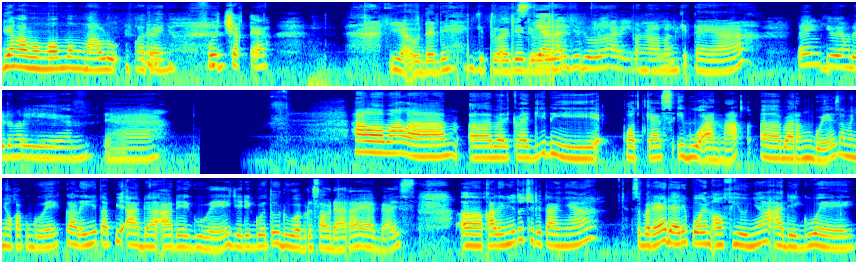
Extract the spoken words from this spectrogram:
Dia nggak mau ngomong malu katanya. Pucek ya. Ya udah deh gitu aja dulu sekian aja dulu hari ini. pengalaman kita ya. Thank you yang udah dengerin. Dah Halo malam, Eh, balik lagi di podcast ibu anak eh, bareng gue sama nyokap gue. Kali ini tapi ada adek gue, jadi gue tuh dua bersaudara ya guys. Eh, kali ini tuh ceritanya sebenarnya dari point of view-nya adek gue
